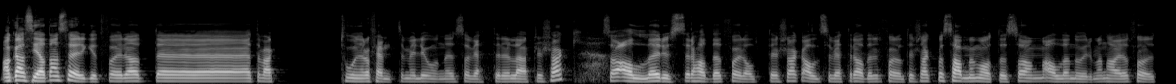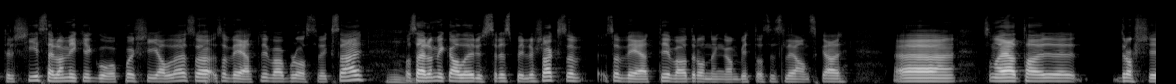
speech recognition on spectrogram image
Man kan si at han sørget for at uh, etter hvert 250 millioner sovjetere lærte sjakk. Så alle russere hadde et forhold til sjakk. Alle sovjetere hadde et forhold til sjakk På samme måte som alle nordmenn har et forhold til ski. Selv om vi ikke går på ski alle, så, så vet vi hva blåseviks er. Og selv om ikke alle russere spiller sjakk, så, så vet de hva dronninggambit og siciliansk er. Uh, så når jeg tar drosje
